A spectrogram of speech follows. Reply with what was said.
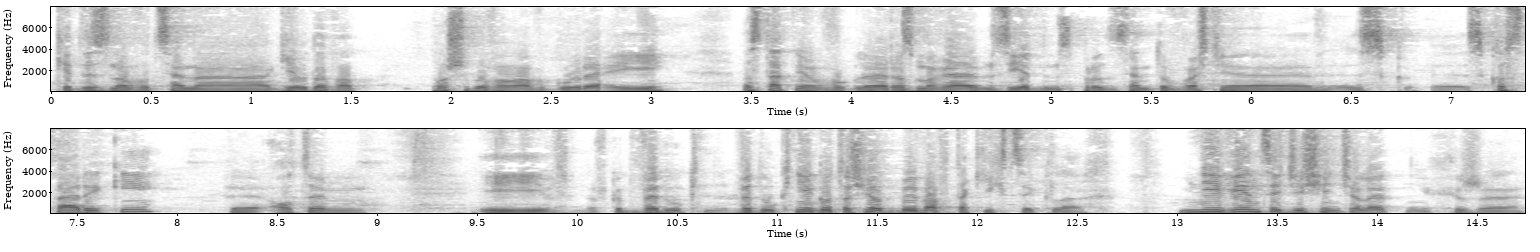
kiedy znowu cena giełdowa poszybowała w górę i ostatnio w ogóle rozmawiałem z jednym z producentów właśnie z, z Kostaryki e, o tym i na przykład według, według niego to się odbywa w takich cyklach mniej więcej dziesięcioletnich, że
